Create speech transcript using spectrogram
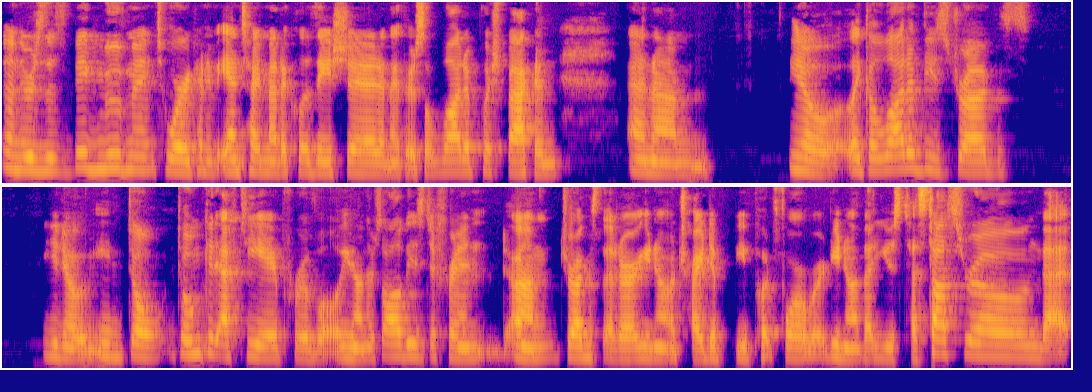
And there's this big movement toward kind of anti-medicalization, and like there's a lot of pushback and and um, you know, like a lot of these drugs, you know, you don't don't get FDA approval. You know, there's all these different um, drugs that are you know tried to be put forward. You know, that use testosterone, that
